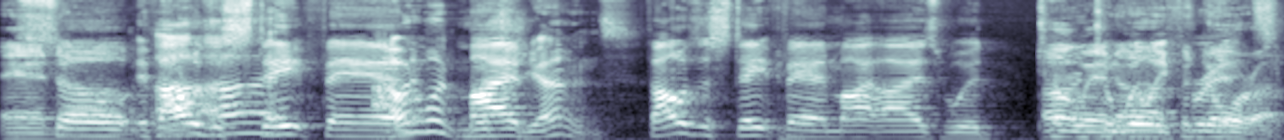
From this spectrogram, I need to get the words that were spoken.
and so uh, if I was uh, a state fan, I would want my Jones. if I was a state fan, my eyes would oh, turn and, to uh, Willie Fedora. Fritz.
